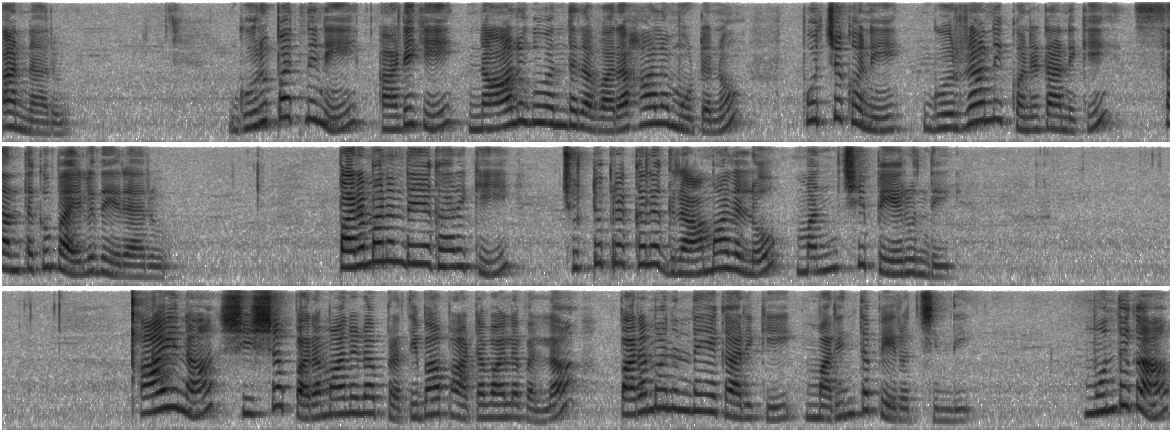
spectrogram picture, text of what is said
అన్నారు. గురుపత్నిని అడిగి నాలుగు వందల వరహాల మూటను పుచ్చుకొని గుర్రాన్ని కొనటానికి సంతకు బయలుదేరారు. పరమానందయ్య గారికి చుట్టుప్రక్కల గ్రామాలలో మంచి పేరుంది. ఆయన శిష్య పరమానుల ప్రతిభా పాఠవాల వల్ల పరమానందయ్య గారికి మరింత పేరొచ్చింది. ముందుగా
